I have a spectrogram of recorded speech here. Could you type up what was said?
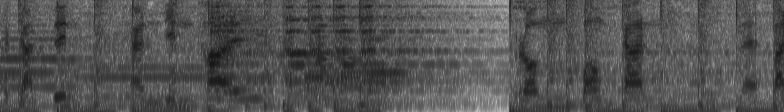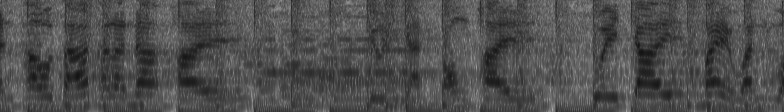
กระจัดสิ้นแผ่นดินไทยกรมป้องกัน และบรรเทาสาธารณภัย ยืนหยัดป้องภัย ด้วยใจไม่หวั่นไหว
